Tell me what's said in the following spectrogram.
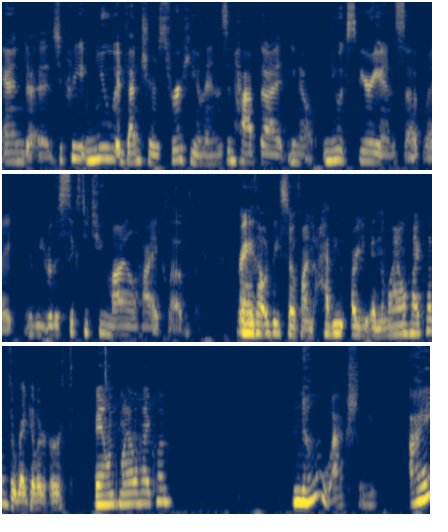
and uh, to create new adventures for humans and have that you know new experience of like we were the sixty two mile high club. Right. Oh, that would be so fun. Have you? Are you in the Mile High Club, the regular Earth bound Mile High Club? No, actually. I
